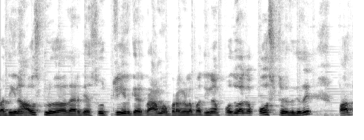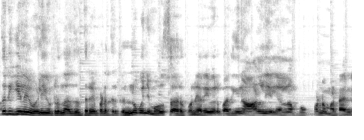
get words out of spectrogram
பார்த்தீங்கன்னா ஹவுஸ்ஃபுல்லாக தான் இருக்குது சுற்றி இருக்க கிராமப்புறங்களில் பார்த்தீங்கன்னா பொதுவாக போஸ்ட் இருக்குது. பத்திரிகையில வெளியிட்டிருந்தால் அந்த திரைப்படத்திற்கு இன்னும் கொஞ்சம் மவுசாக இருக்கும். நிறைய பேர் பார்த்தீங்கன்னா ஆன்லைன்லலாம் புக் பண்ண மாட்டாங்க.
